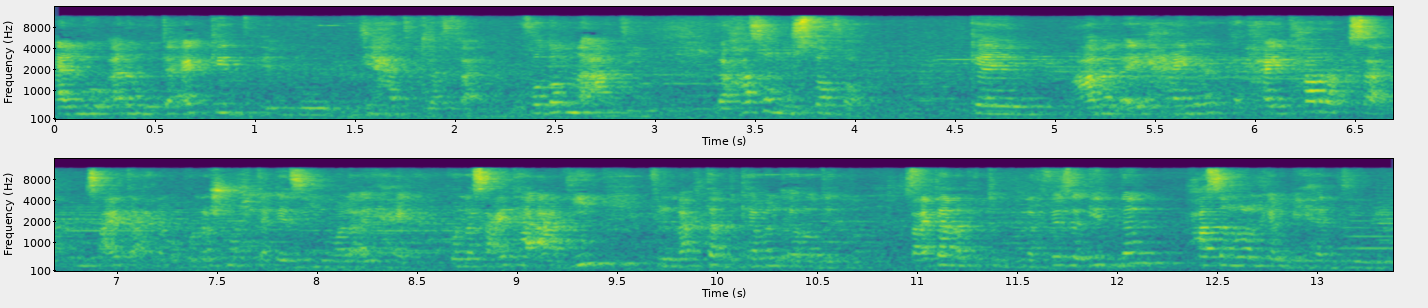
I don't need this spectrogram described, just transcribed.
قال له أنا متأكد إنه دي هتتلفق. وفضلنا قاعدين. لو حسن مصطفى كان عمل أي حاجة كان هيتحرك من ساعتها. إحنا ما كناش محتجزين ولا أي حاجة. كنا ساعتها قاعدين في المكتب بكامل إرادتنا. ساعتها أنا كنت متنرفزة جدا. حسن هو اللي كان بيهديني.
